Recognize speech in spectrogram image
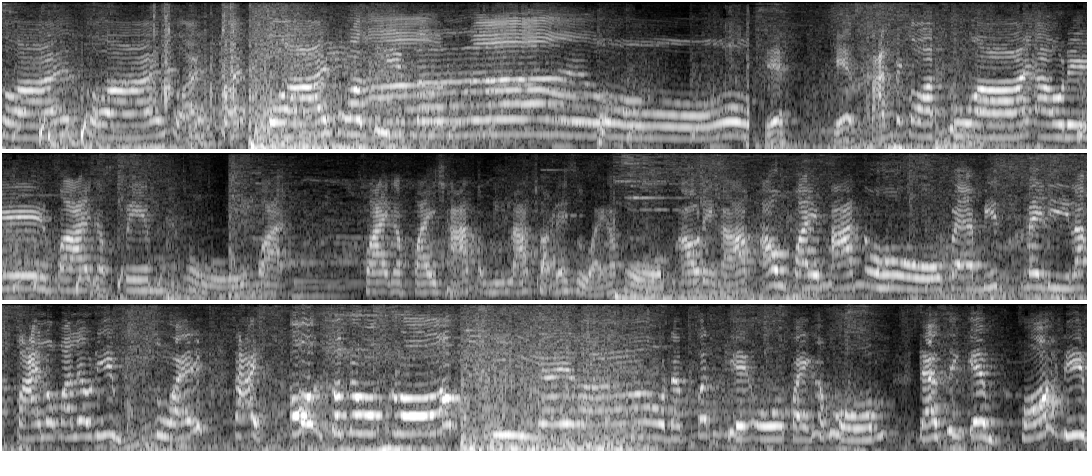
สวย สวย สวย สวย สวยหมดทีมเลยโอ้โหเจ๊เจ๊สันไปก่อนสวย เอาเดไฟกับเฟรมโอ้โหไฟไฟกับไฟชาร์จตรงนี้ลัดช็อตได้สวยครับผม เอาเลยครับ เอาไฟพันโอ้โหแฟร์บิสไม่ดีละไฟลงมาเร็วดิมสวยได้โอ้สนว์กรบนี่ไงเราดับเบิลเคโอไปครับผมแดนซิ่งเกมขอดีม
